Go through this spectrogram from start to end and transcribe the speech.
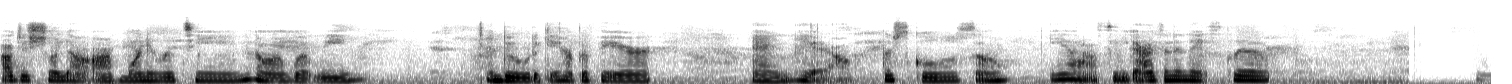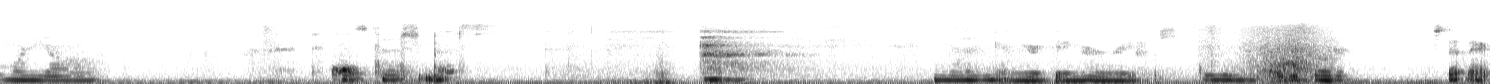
I'll just show y'all our morning routine, you know, what we do to get her prepared and head out for school. So, yeah, I'll see you guys in the next clip. Good morning, y'all. It's morning and we are getting her ready for school. I just told her, step back.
